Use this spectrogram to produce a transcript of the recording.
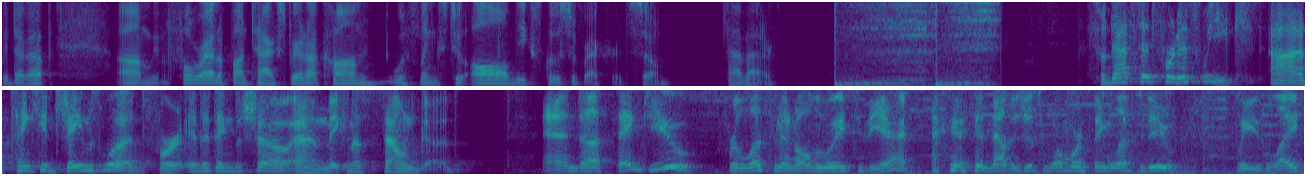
we dug up, um, we have a full write up on taxpayer.com with links to all the exclusive records. So have at her. So that's it for this week. Uh, thank you, James Wood, for editing the show and making us sound good. And uh, thank you for listening all the way to the end. now, there's just one more thing left to do. Please like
